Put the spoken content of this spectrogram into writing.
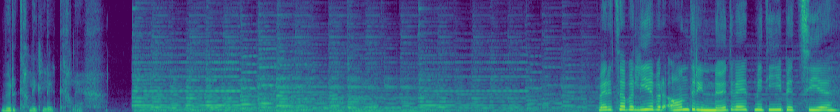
wirklich glücklich. Wer jetzt aber lieber andere nicht mit einbeziehen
